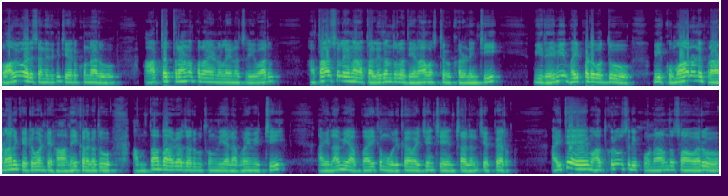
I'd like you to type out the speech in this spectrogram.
స్వామివారి సన్నిధికి చేరుకున్నారు. ఆర్తత్రాణపరాయణులైన శ్రీవారు హతాశులైన ఆ తల్లిదండ్రుల దీనావస్థకు కరుణించి మీరేమీ భయపడవద్దు. మీ కుమారుని ప్రాణానికి ఎటువంటి హాని కలగదు. అంతా బాగా జరుగుతుంది అని అభయం ఇచ్చి అయినా మీ అబ్బాయికి మూలికా వైద్యం చేయించాలని చెప్పారు. అయితే మహద్గురువు శ్రీ పూర్ణానంద స్వామి వారు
